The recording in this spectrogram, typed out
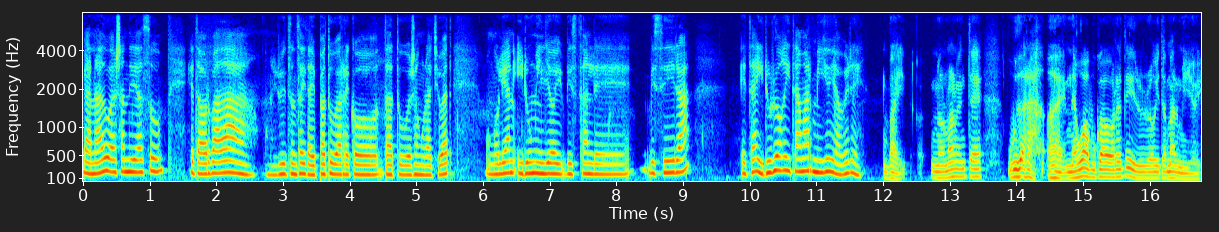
ganadua esan didazu, eta hor bada, bueno, iruditzen zait, aipatu beharreko datu esanguratxu bat, Mongolian iru milioi biztanle bizi dira, eta iruro gehieta amar milioi abere. Bai, normalmente udara, eh, negua bukau horretik iruro gehieta amar milioi.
